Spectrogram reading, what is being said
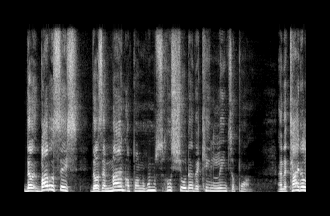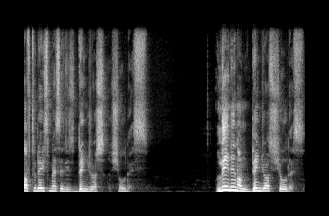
The Bible says there was a man upon whom, whose shoulder the king leans upon. And the title of today's message is Dangerous Shoulders. Leaning on dangerous shoulders.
